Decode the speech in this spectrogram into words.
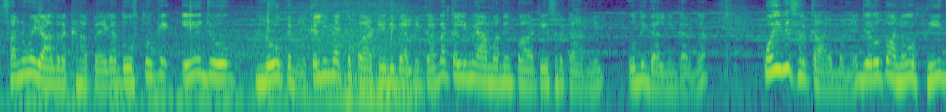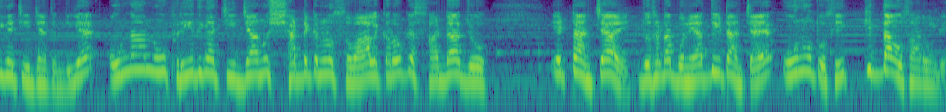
ਸਾਨੂੰ ਇਹ ਯਾਦ ਰੱਖਣਾ ਪਏਗਾ ਦੋਸਤੋ ਕਿ ਇਹ ਜੋ ਲੋਕ ਨੇ, ਕੱਲੀ ਮੈਂ ਇੱਕ ਪਾਰਟੀ ਦੀ ਗੱਲ ਨਹੀਂ ਕਰਦਾ, ਕੱਲੀ ਮੈਂ ਆਮ ਆਦਮੀ ਪਾਰਟੀ ਸਰਕਾਰ ਨਹੀਂ, ਉਹਦੀ ਗੱਲ ਨਹੀਂ ਕਰਦਾ। ਕੋਈ ਵੀ ਸਰਕਾਰ ਬਣੇ, ਜਦੋਂ ਤੁਹਾਨੂੰ ਉਹ ਫ੍ਰੀ ਦੀਆਂ ਚੀਜ਼ਾਂ ਦਿੰਦੀ ਹੈ, ਉਹਨਾਂ ਨੂੰ ਫ੍ਰੀ ਦੀਆਂ ਚੀਜ਼ਾਂ ਨੂੰ ਛੱਡ ਕੇ ਉਹਨਾਂ ਨੂੰ ਸਵਾਲ ਕਰੋ ਕਿ ਸਾਡਾ ਜੋ ਇਹ ਢਾਂਚਾ ਹੈ, ਜੋ ਸਾਡਾ ਬੁਨਿਆਦੀ ਢਾਂਚਾ ਹੈ, ਉਹਨੂੰ ਤੁਸੀਂ ਕਿੱਦਾਂ ਉਸਾਰੋਗੇ?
